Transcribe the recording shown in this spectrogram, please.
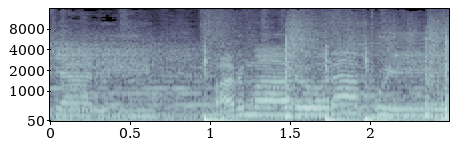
chiari, far qui.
